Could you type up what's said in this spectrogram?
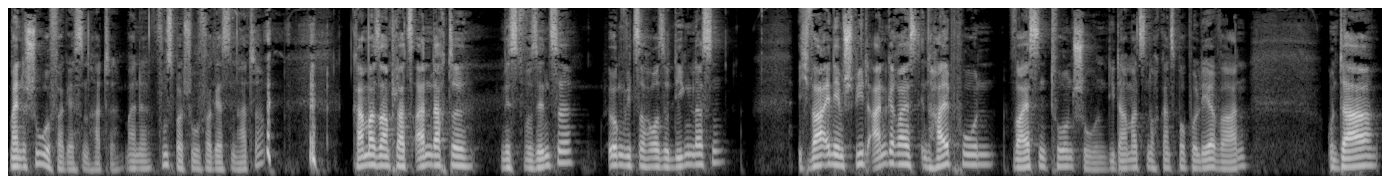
meine Schuhe vergessen hatte, meine Fußballschuhe vergessen hatte. Kam also am Platz an, dachte, Mist, wo sind sie? Irgendwie zu Hause liegen lassen. Ich war in dem Spiel angereist in halbhohen weißen Turnschuhen, die damals noch ganz populär waren. Und da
